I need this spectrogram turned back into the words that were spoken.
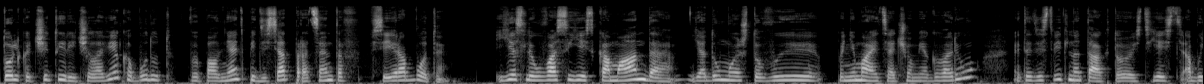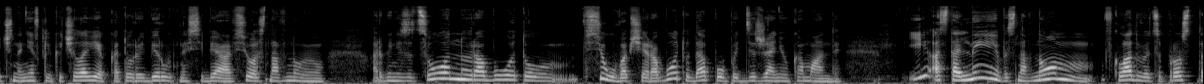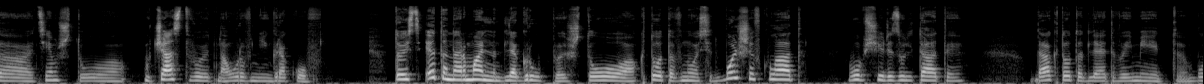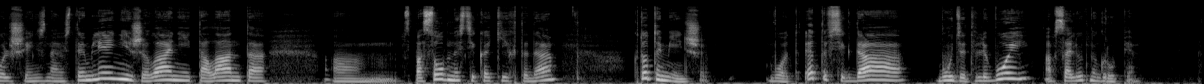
только 4 человека будут выполнять 50% всей работы. Если у вас есть команда, я думаю, что вы понимаете, о чем я говорю. Это действительно так. То есть есть обычно несколько человек, которые берут на себя всю основную организационную работу, всю вообще работу да, по поддержанию команды. И остальные в основном вкладываются просто тем, что участвуют на уровне игроков. То есть это нормально для группы, что кто-то вносит больший вклад в общие результаты, да, кто-то для этого имеет больше, я не знаю, стремлений, желаний, таланта, способностей каких-то, да, кто-то меньше. Вот, это всегда будет в любой абсолютно группе.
